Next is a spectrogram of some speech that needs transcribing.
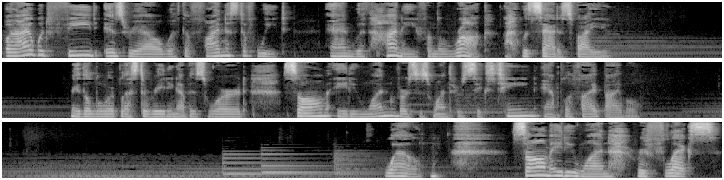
But I would feed Israel with the finest of wheat, and with honey from the rock I would satisfy you. May the Lord bless the reading of his word. Psalm 81, verses 1 through 16, Amplified Bible. Well, Psalm 81 reflects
